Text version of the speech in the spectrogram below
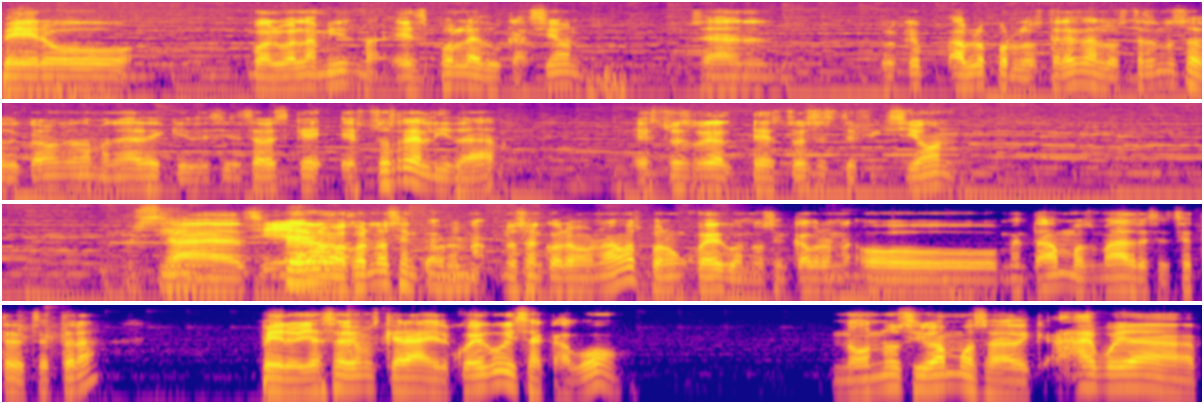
pero vuelvo a la misma, es por la educación. O sea, creo que hablo por los tres, a los tres nos educaron de una manera de que decir, ¿sabes qué? Esto es realidad, esto es real, esto es este ficción. Pues sí. O sea, sí, a lo mejor nos, encabrona- nos encabronamos por un juego, nos encabrona o mentábamos madres, etcétera, etcétera. Pero ya sabíamos que era el juego y se acabó. No nos íbamos a, de que, ay, voy a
